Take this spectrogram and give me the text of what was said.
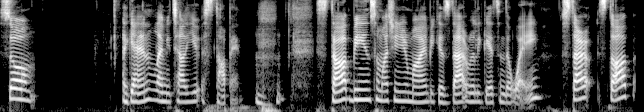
So again, let me tell you, stop it. Stop being so much in your mind because that really gets in the way. Start stop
